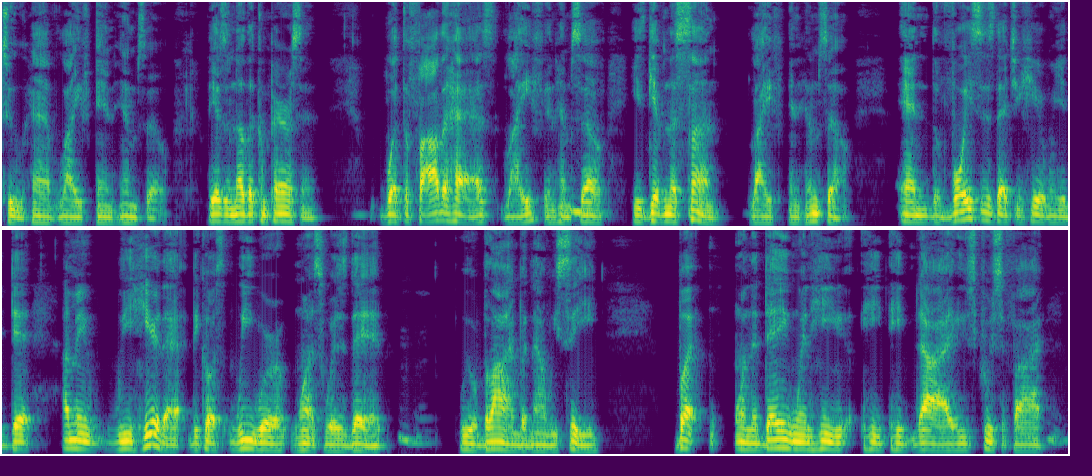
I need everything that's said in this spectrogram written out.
to have life in himself. There's another comparison. What the father has, life in himself, he's given the son life in himself. And the voices that you hear when you're dead, I mean, we hear that because we were once was dead. Mhm. We were blind, but now we see. But on the day when he, he, he died, he was crucified Mhm.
